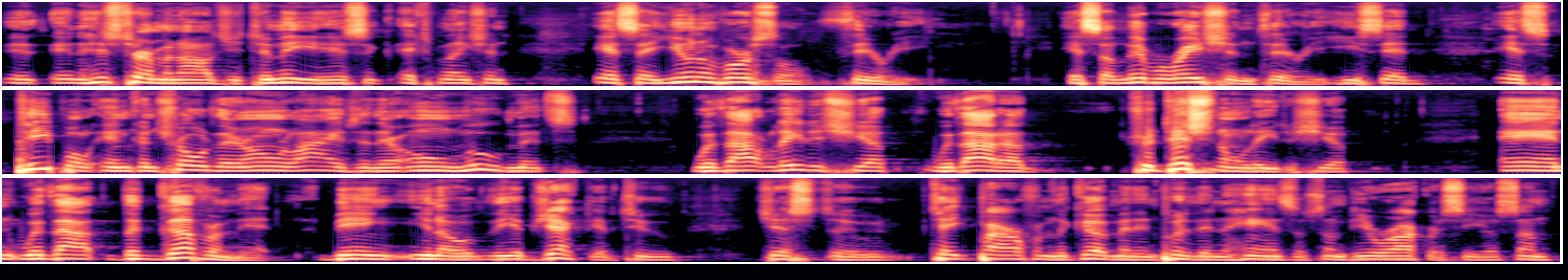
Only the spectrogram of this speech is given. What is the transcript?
in his terminology, to me, his explanation, it's a universal theory. It's a liberation theory. He said it's people in control of their own lives and their own movements without leadership, without a traditional leadership, and without the government being, you know, the objective to just to take power from the government and put it in the hands of some bureaucracy or some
